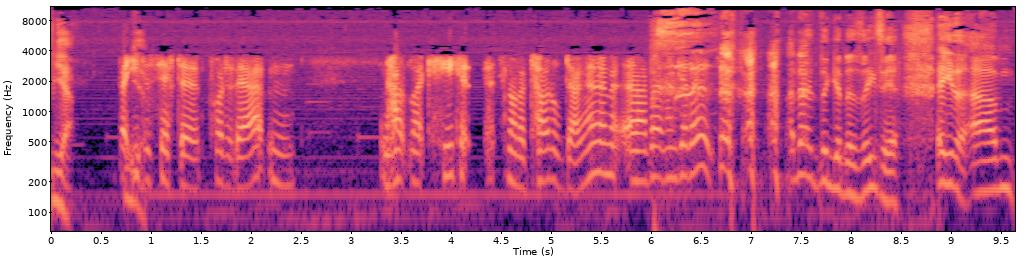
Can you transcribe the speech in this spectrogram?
Yeah. but you Yeah. just have to put it out and and hope like heck it, it's not a total dunger and, and I don't think it is. I don't think it is easier either. Um,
